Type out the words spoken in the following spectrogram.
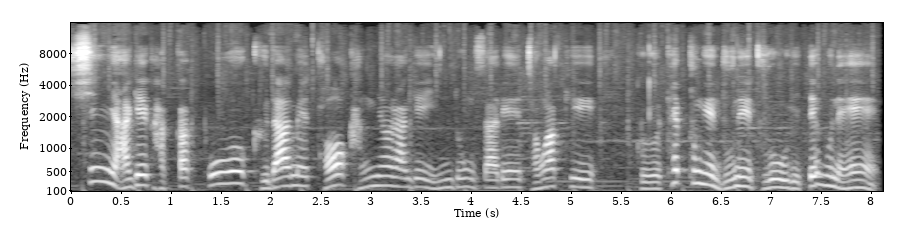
신약에 가깝고 그 다음에 더 강렬하게 인동살에 정확히 그 태풍의 눈에 들어오기 때문에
